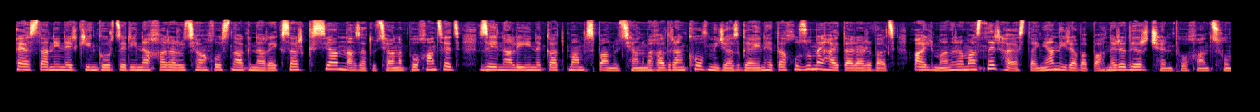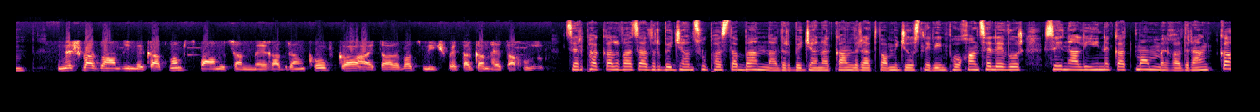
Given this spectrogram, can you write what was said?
Հայաստանի ներքին գործերի նախարարության խոսնակ Նարեկ Սարգսյանն ազատությանը փոխանցեց Զեյնալիի նկատմամբ սպանության մեղադրանքով միջազգային հետախուզում է հայտարարված, այլ մանրամասներ հայաստանյան իրավապահները դեռ չեն փոխանցում։ Նշված անձի նկատմամբ սպանության մեղադրանքով կա հայտարարված միջպետական հետախուզում։ Ձերբակալված ադրբեջանցու փաստաբանն ադրբեջանական լրատվամիջոցներին փոխանցել է, որ Զենալիի նկատմամբ մեղադրանք կա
